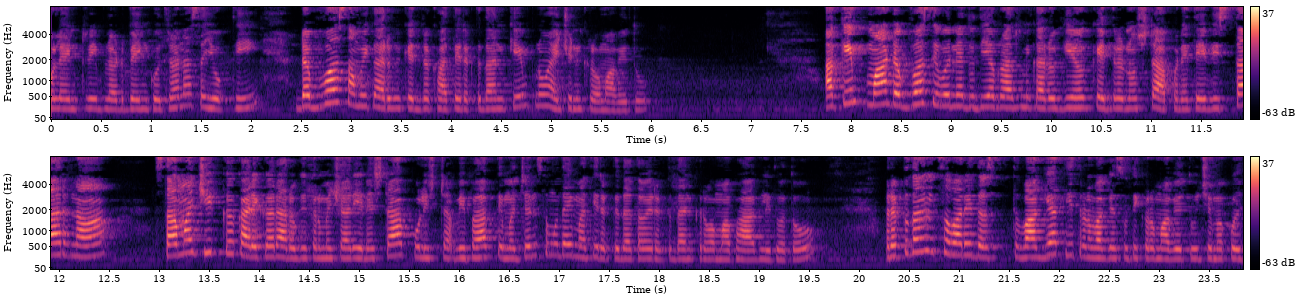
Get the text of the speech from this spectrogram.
વોલેન્ટરી બ્લડ બેંક ગોધરાના સહયોગથી ડબ્બા સામૂહિક આરોગ્ય કેન્દ્ર ખાતે રક્તદાન કેમ્પનું આયોજન કરવામાં આવ્યું હતું. આ કેમ્પમાં ડબ્બા સેવન્ય દુધિયા પ્રાથમિક આરોગ્ય કેન્દ્રનો સ્ટાફ અને તે વિસ્તારના સામાજિક કાર્યકર, આરોગ્ય કર્મચારી અને સ્ટાફ, પોલીસ વિભાગ તેમજ જનસમુદાયમાંથી રક્તદાતાઓએ રક્તદાન કરવામાં ભાગ લીધો હતો. રક્તદાન સવારે દસ વાગ્યાથી ત્રણ વાગ્યા સુધી કરવામાં આવ્યું હતું, જેમાં કુલ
